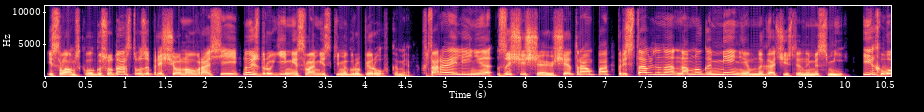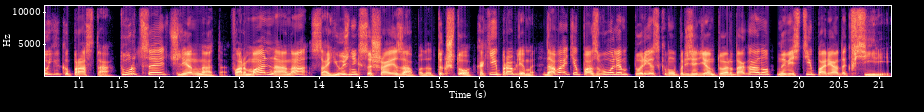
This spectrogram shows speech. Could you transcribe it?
исламского государства, запрещенного в России, ну и с другими исламистскими группировками. Вторая линия, защищающая Трампа, представлена намного менее многочисленными СМИ. Их логика проста. Турция – член НАТО. Формально она союзник США и Запада. Так что, какие проблемы? Давайте позволим турецкому президенту Эрдогану навести порядок в Сирии.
